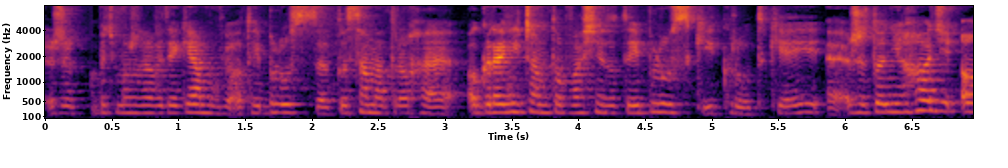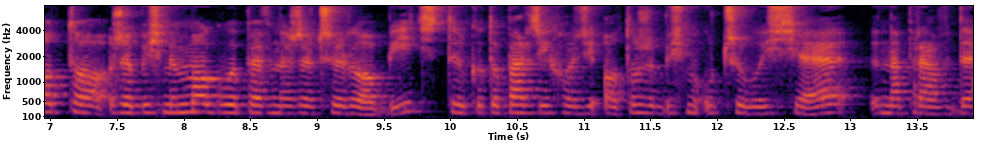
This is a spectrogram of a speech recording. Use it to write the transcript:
że być może nawet jak ja mówię o tej bluzce, to sama trochę ograniczam to właśnie do tej bluzki krótkiej, że to nie chodzi o to, żebyśmy mogły pewne rzeczy robić, tylko to bardziej chodzi o to, żebyśmy uczyły się naprawdę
